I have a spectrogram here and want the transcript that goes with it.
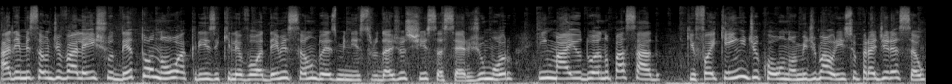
A demissão de Valeixo detonou a crise que levou à demissão do ex-ministro da Justiça, Sérgio Moro, em maio do ano passado, que foi quem indicou o nome de Maurício para a direção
